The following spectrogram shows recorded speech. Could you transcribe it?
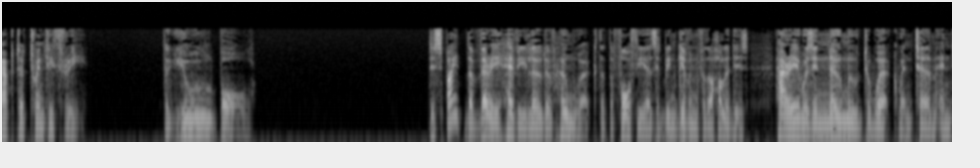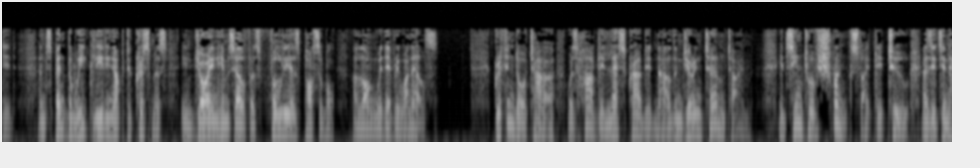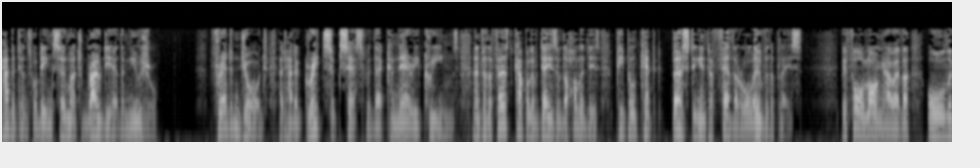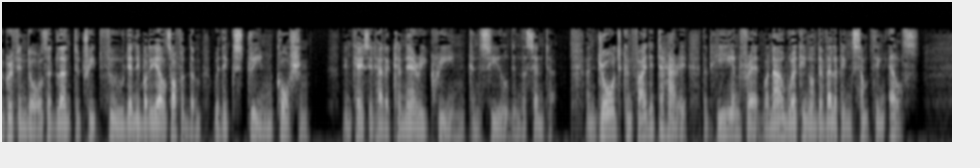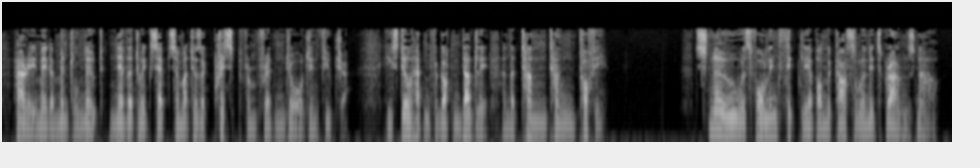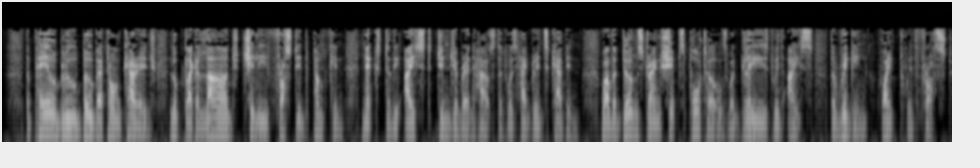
Chapter 23 The Yule Ball Despite the very heavy load of homework that the fourth years had been given for the holidays, Harry was in no mood to work when term ended, and spent the week leading up to Christmas enjoying himself as fully as possible, along with everyone else. Gryffindor Tower was hardly less crowded now than during term time. It seemed to have shrunk slightly, too, as its inhabitants were being so much rowdier than usual. Fred and George had had a great success with their canary creams, and for the first couple of days of the holidays people kept bursting into feather all over the place. Before long, however, all the Gryffindors had learnt to treat food anybody else offered them with extreme caution, in case it had a canary cream concealed in the centre and George confided to Harry that he and Fred were now working on developing something else. Harry made a mental note never to accept so much as a crisp from Fred and George in future. He still hadn't forgotten Dudley and the Ton-Tongue toffee. Snow was falling thickly upon the castle and its grounds now. The pale blue Beauxbaton carriage looked like a large, chilly, frosted pumpkin next to the iced gingerbread house that was Hagrid's cabin, while the Durmstrang ship's portholes were glazed with ice, the rigging white with frost.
